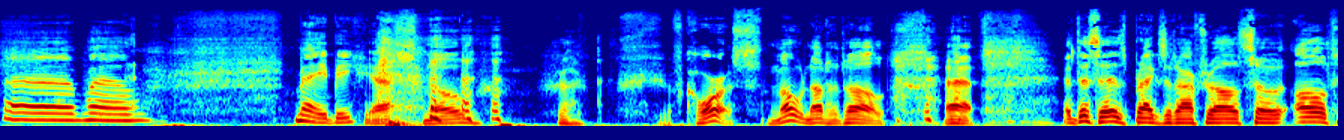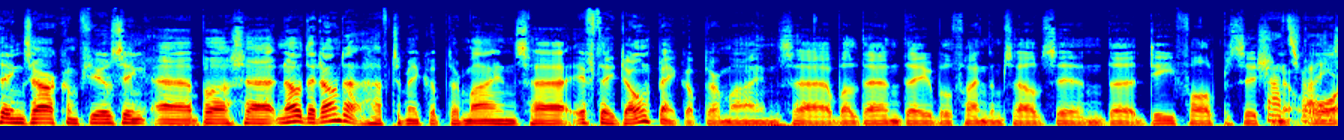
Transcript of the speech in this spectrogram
Uh, well, maybe, yes, no. Of course. No, not at all. Uh, this is Brexit after all, so all things are confusing. Uh, but uh, no, they don't have to make up their minds. Uh, if they don't make up their minds, uh, well, then they will find themselves in the default position That's or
